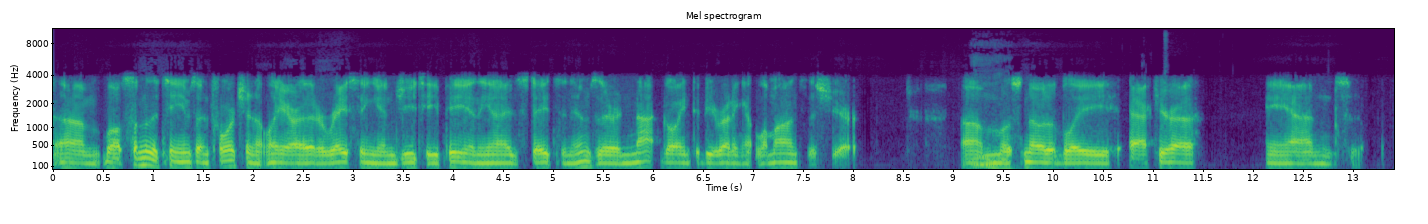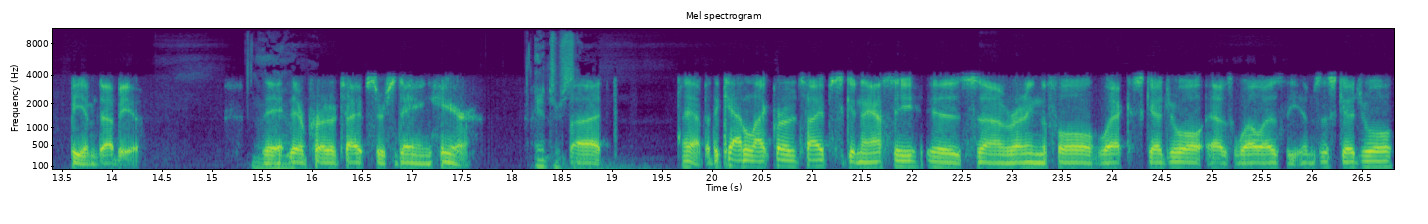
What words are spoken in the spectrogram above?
um, well, some of the teams, unfortunately, are that are racing in GTP in the United States and IMSA are not going to be running at Le Mans this year. Um, Most notably, Acura and BMW. They, Their prototypes are staying here. Interesting. But yeah, but the Cadillac prototypes, Ganassi is uh, running the full WEC schedule as well as the IMSA schedule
